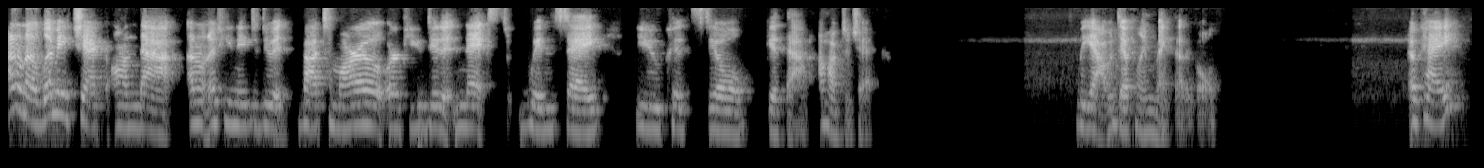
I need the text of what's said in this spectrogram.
I don't know, let me check on that. I don't know if you need to do it by tomorrow or if you did it next Wednesday, you could still get that. I'll have to check. But yeah, I would definitely make that a goal. Okay.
